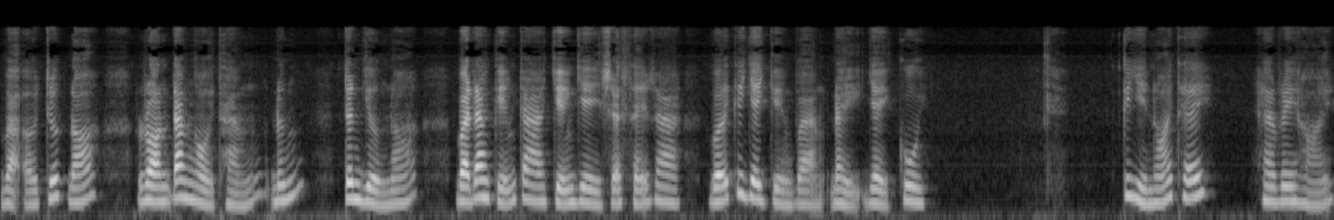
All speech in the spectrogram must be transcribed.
và ở trước đó, ron đang ngồi thẳng, đứng trên giường nó và đang kiểm tra chuyện gì sẽ xảy ra với cái dây chuyền vàng đầy dày cui. Cái gì nói thế? Harry hỏi.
